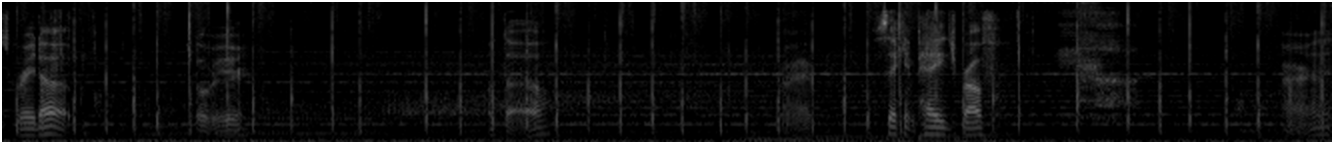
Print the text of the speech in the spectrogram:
Straight up. Let's go over here. What the hell? Second page, bruv. Alright.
